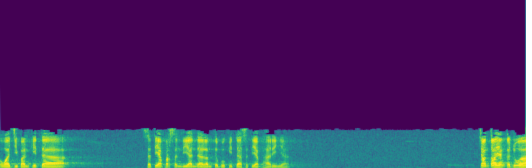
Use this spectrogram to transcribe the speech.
kewajiban kita setiap persendian dalam tubuh kita setiap harinya. Contoh yang kedua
